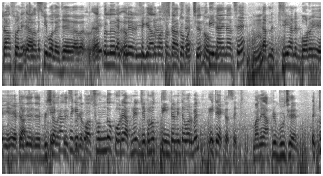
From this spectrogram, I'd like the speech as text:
ট্রান্সফার কি বলে যে অ্যাপেলের আপনি সেকেন্ড জেনারেশনটা আছে। পাচ্ছেন, okay। P9 আছে। আপনি 300 বড় এটা আছে। বিশাল একটা থেকে পছন্দ করে আপনি যে কোনো তিনটা নিতে পারবেন এটা একটা সেট মানে আপনি বুঝেন একটু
